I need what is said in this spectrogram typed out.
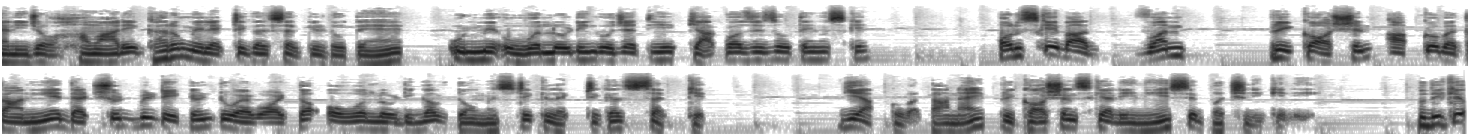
यानी जो हमारे घरों में इलेक्ट्रिकल सर्किट होते हैं, उनमें ओवरलोडिंग हो जाती है। क्या कॉजेज होते हैं उसके? और उसके बाद वन प्रिकॉशन आपको बतानी है that should be taken to avoid the overloading of domestic electrical circuit ये आपको बताना है प्रिकॉशंस क्या लेनी है इससे बचने के लिए। तो देखिए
